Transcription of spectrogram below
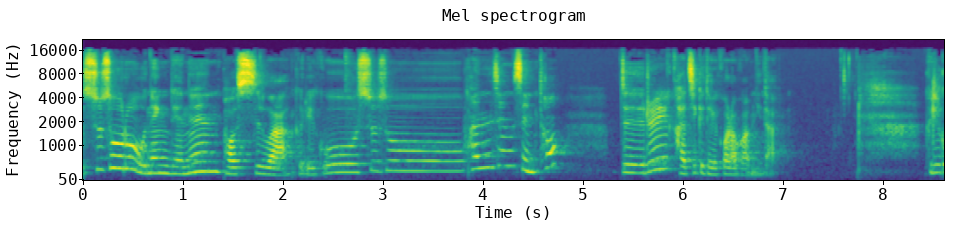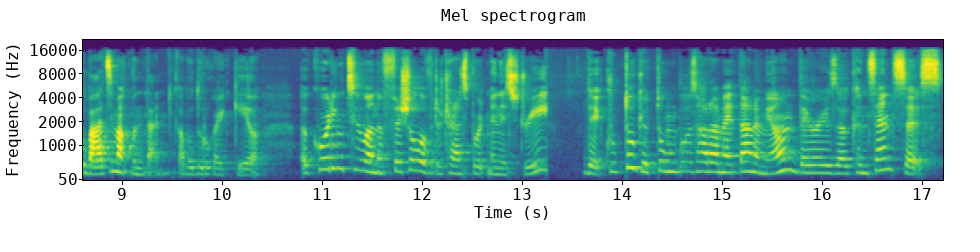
수소로 운행되는 버스와 그리고 수소 환승센터들을 가지게 될 거라고 합니다. 그리고 마지막 문단 가보도록 할게요. According to an official of the Transport Ministry, 네, 국토교통부 사람에 따르면 there is a consensus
